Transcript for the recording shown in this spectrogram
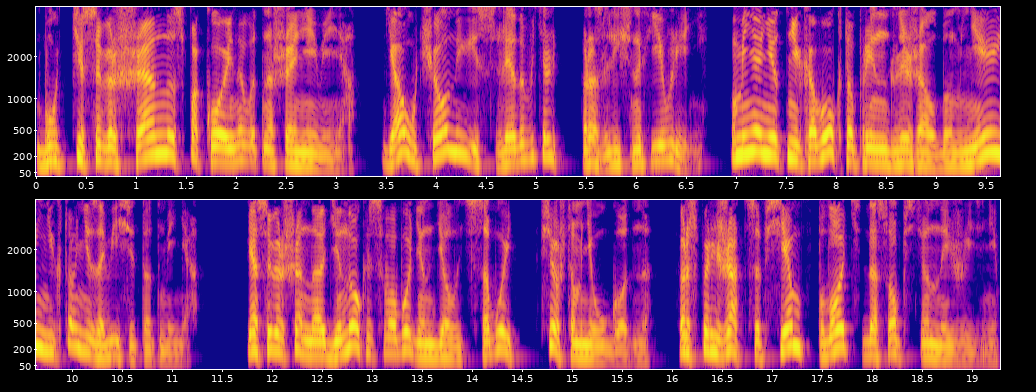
Будьте совершенно спокойны в отношении меня. Я ученый и исследователь различных явлений. У меня нет никого, кто принадлежал бы мне, и никто не зависит от меня. Я совершенно одинок и свободен делать с собой все, что мне угодно, распоряжаться всем вплоть до собственной жизни.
